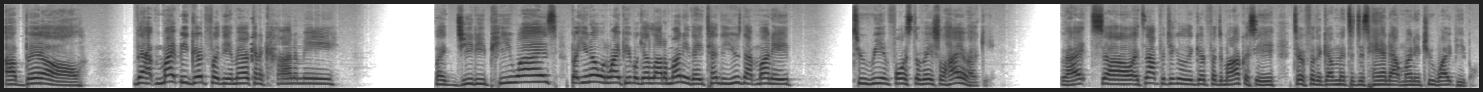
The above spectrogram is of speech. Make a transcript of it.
a bill that might be good for the American economy, like GDP wise. But you know, when white people get a lot of money, they tend to use that money to reinforce the racial hierarchy right? So it's not particularly good for democracy to for the government to just hand out money to white people.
